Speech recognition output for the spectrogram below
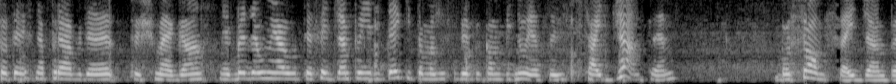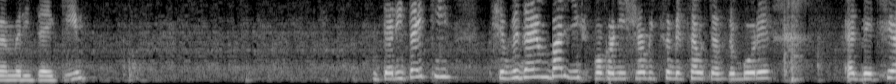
to to jest naprawdę coś mega. Jak będę umiał te side jumpy i retake'i, to może sobie wykombinuję coś z side jumpem, bo są side jumpem retake'i. Te retake'i się wydają bardziej spoko niż robić sobie cały czas do góry edycję,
